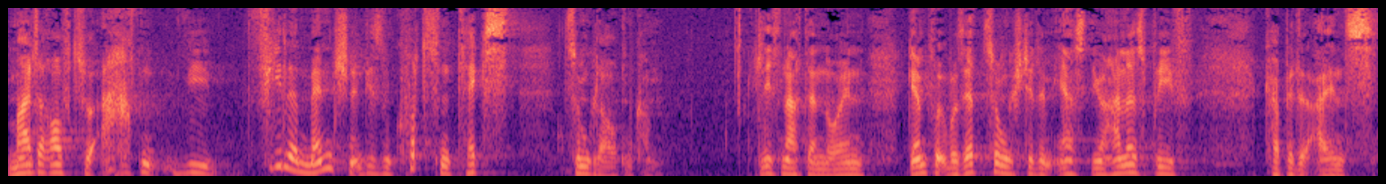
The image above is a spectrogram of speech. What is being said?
mal darauf zu achten, wie viele Menschen in diesem kurzen Text zum Glauben kommen. Ich lese nach der neuen Genfer Übersetzung, steht im ersten Johannesbrief, Kapitel 1.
